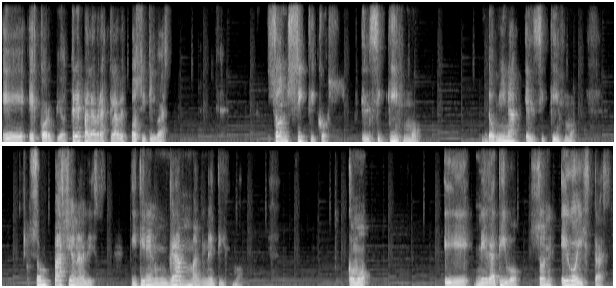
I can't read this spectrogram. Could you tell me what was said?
eh, Escorpio, tres palabras claves positivas. Son psíquicos, el psiquismo, domina el psiquismo. Son pasionales y tienen un gran magnetismo. Como eh, negativo, son egoístas.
